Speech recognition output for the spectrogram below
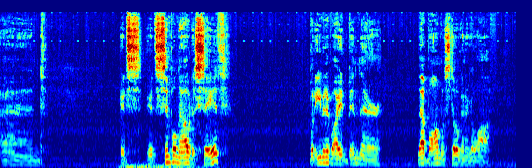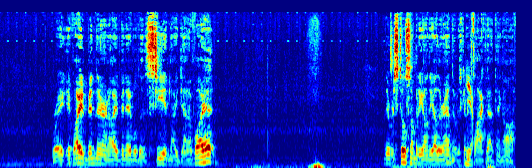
And it's it's simple now to say it, but even if I had been there, that bomb was still going to go off. Right? If I had been there and I had been able to see it and identify it, there was still somebody on the other end that was going to Yeah. clack that thing off.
